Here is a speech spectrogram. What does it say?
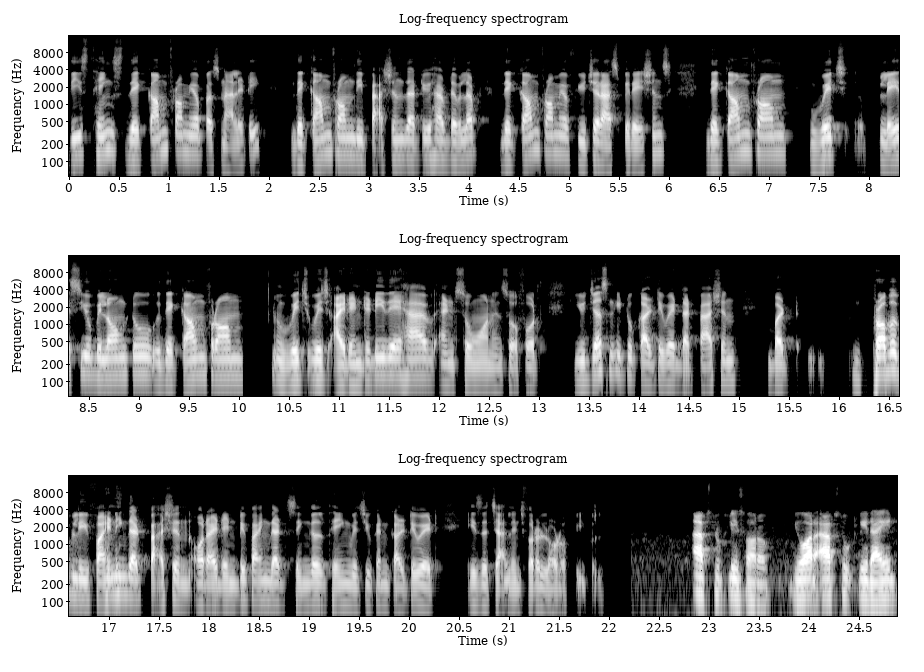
these things they come from your personality. They come from the passions that you have developed. They come from your future aspirations. They come from which place you belong to. They come from which which identity they have and so on and so forth you just need to cultivate that passion but probably finding that passion or identifying that single thing which you can cultivate is a challenge for a lot of people Absolutely, Saurabh. You are absolutely right.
